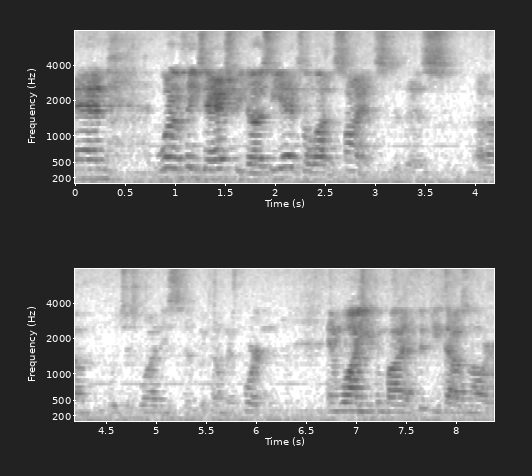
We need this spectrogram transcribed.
and one of the things Ashby does, he adds a lot of science to this, um, which is why these have become important, and why you can buy a fifty thousand dollar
